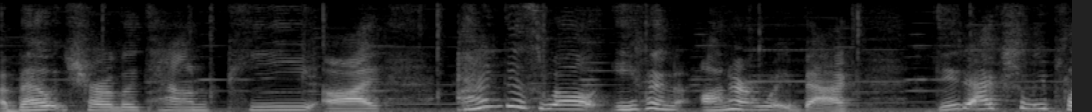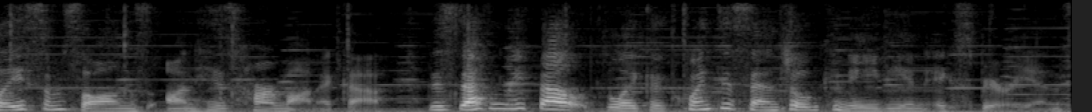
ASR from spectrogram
about Charlottetown PEI and as well, even on our way back, did actually play some songs on his harmonica. This definitely felt like a quintessential Canadian experience.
